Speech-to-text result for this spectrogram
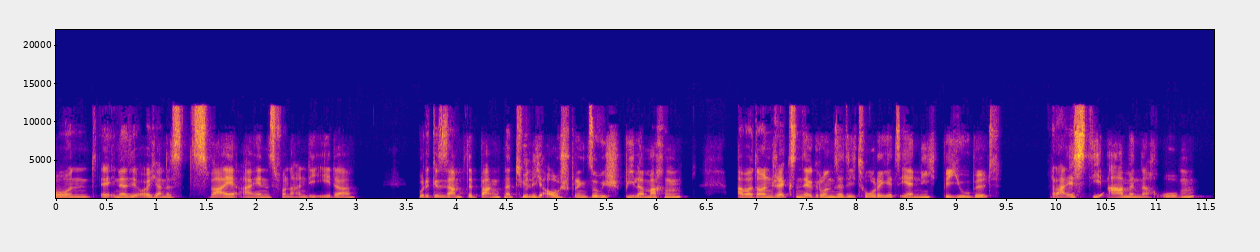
und erinnert ihr euch an das 2-1 von Andy Eder, wo die gesamte Bank natürlich aufspringt, so wie Spieler machen, aber Don Jackson, der grundsätzlich Tore jetzt eher nicht bejubelt, reißt die Arme nach oben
